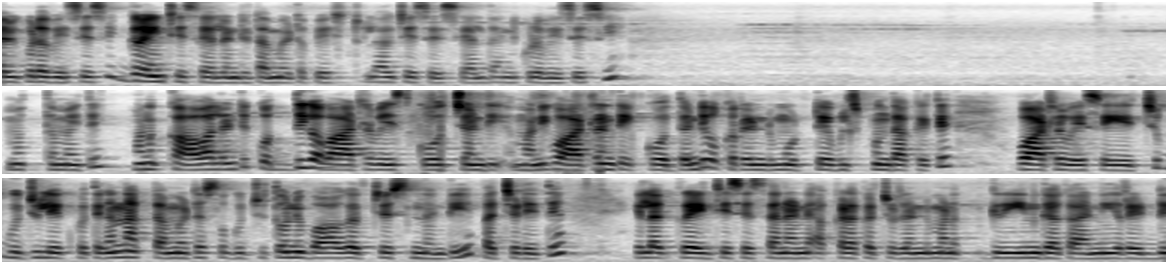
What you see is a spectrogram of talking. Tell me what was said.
అవి కూడా వేసేసి గ్రైండ్ చేసేయాలండి టమాటో పేస్ట్ లాగా చేసేసేయాలి దాన్ని కూడా వేసేసి. మొత్తం అయితే మనకు కావాలంటే కొద్దిగా వాటర్ వేసుకోవచ్చండి. మనకి వాటర్ అంటే ఎక్కువ వద్దండి. ఒక రెండు మూడు టేబుల్ స్పూన్ దాకా అయితే వాటర్ వేసేయచ్చు. గుజ్జు లేకపోతే కానీ నాకు టమాటోస్ గుజ్జుతోనే బాగా వచ్చేసిందండి పచ్చడి అయితే ఇలా గ్రైండ్ చేసేసానండి. అక్కడక్కడ చూడండి మనకు గ్రీన్గా కానీ రెడ్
